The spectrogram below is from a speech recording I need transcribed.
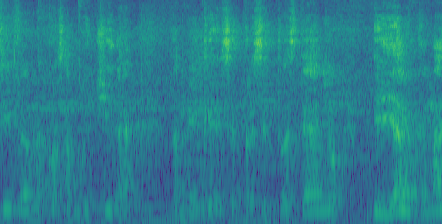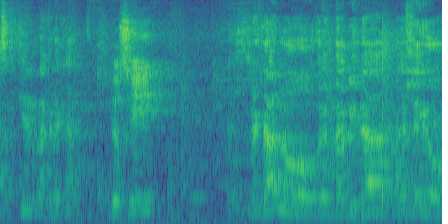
sí fue una cosa muy chida también que se presentó este año. ¿Y algo que más quieren agregar? Yo sí, El regalo de Navidad de Leo.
